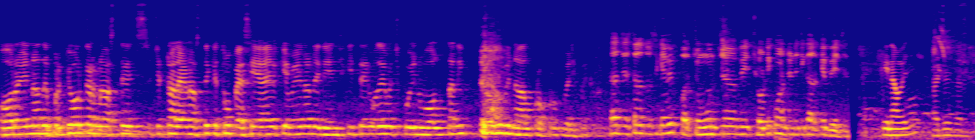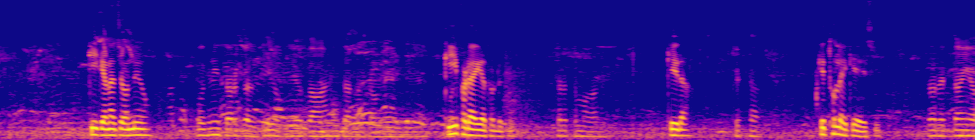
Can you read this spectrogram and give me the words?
ਔਰ ਇਹਨਾਂ ਦੇ ਪ੍ਰੋਕਿਉਰ ਕਰਨ ਵਾਸਤੇ ਚਿੱਟਾ ਲੈਣ ਵਾਸਤੇ ਕਿੱਥੋਂ ਪੈਸੇ ਆਏ ਕਿਵੇਂ ਇਹਨਾਂ ਨੇ ਅਰੇਂਜ ਕੀਤੇ ਉਹਦੇ ਵਿੱਚ ਕੋਈ ਇਨਵੋਲਵ ਤਾਂ ਨਹੀਂ ਉਹਨੂੰ ਵੀ ਨਾਲ ਪ੍ਰੋਪਰ ਵੈਰੀਫਾਈ ਕਰਾਂਗੇ। ਸਰ ਜਿਸ ਤਰ੍ਹਾਂ ਤੁਸੀਂ ਕਿਹਾ ਵੀ ਪਰਚੂਨ ਚ ਵੀ ਛੋਟੀ ਕੁਆਂਟੀਟੀ ਚ ਕਰਕੇ ਵੇਚ ਕੀ ਨਾਮ ਹੈ ਜੀ? ਹਾਂਜੀ ਸਰ। ਕੀ ਕਹਿਣਾ ਚਾਹੁੰਦੇ ਹੋ? ਕੁਛ ਨਹੀਂ ਸਰ ਗਲਤੀ ਹੋ ਗਈ ਉਹ ਗਾਂ ਨਹੀਂ ਕਰਨਾ ਚਾਹੁੰਦੇ। ਕੀ ਫੜਾਇਆ ਗਿਆ ਤੁਹਾਡੇ ਤੋਂ? ਸਰ ਸਮਾਨ। ਕਿਹੜਾ? ਚਿੱਟਾ। ਕਿੱਥੋਂ ਲੈ ਕੇ ਆਏ ਸੀ? ਸਰ ਇਦਾਂ ਹੀ ਆ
